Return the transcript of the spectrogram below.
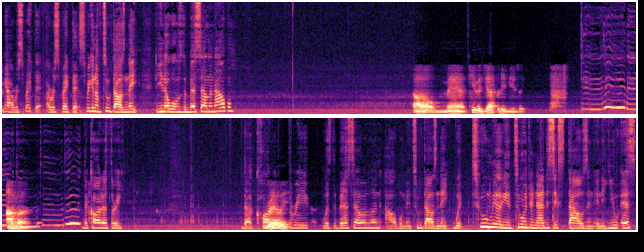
yeah. I respect that. I respect that. Speaking of 2008, do you know what was the best-selling album? Oh man, cue the Jeopardy music. I'm a- The Carter Three. The Carter Really? Three was the best-selling album in 2008 with 2,296,000 in the U.S.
